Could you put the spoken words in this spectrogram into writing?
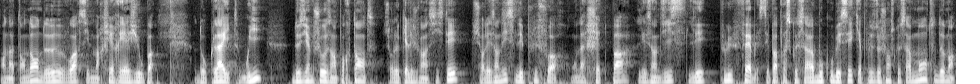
en attendant de voir si le marché réagit ou pas. Donc light, oui. Deuxième chose importante sur laquelle je vais insister, sur les indices les plus forts. On n'achète pas les indices les plus faibles. C'est pas parce que ça a beaucoup baissé qu'il y a plus de chances que ça monte demain.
